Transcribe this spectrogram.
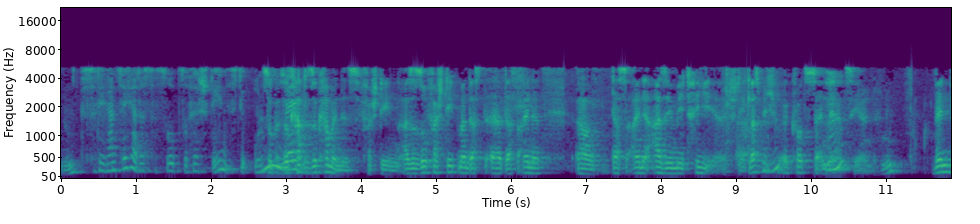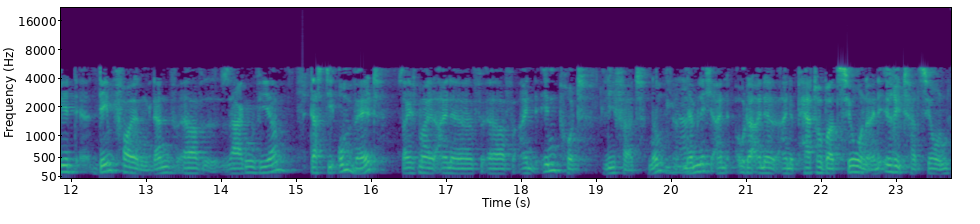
Hm? Bist du dir ganz sicher, dass das so zu verstehen ist? Die Umwelt? So, so, kann, so kann man es verstehen. Also so versteht man, dass, äh, dass, eine, äh, dass eine Asymmetrie äh, steht. Lass mich mhm. kurz zu Ende mhm. erzählen. Hm? Wenn wir dem folgen, dann äh, sagen wir, dass die Umwelt, sage ich mal, eine, äh, einen Input liefert, ne? ja. nämlich ein, oder eine, eine Perturbation, eine Irritation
